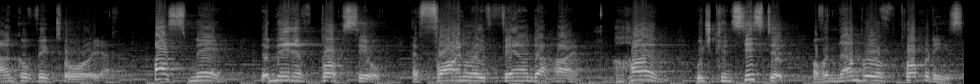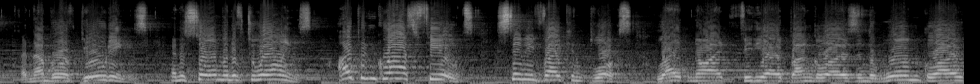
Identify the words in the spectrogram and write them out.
Uncle Victoria. Us men, the men of Box Hill, have finally found a home. A home which consisted of a number of properties, a number of buildings, an assortment of dwellings, open grass fields, semi vacant blocks, late night video bungalows, and the warm glow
